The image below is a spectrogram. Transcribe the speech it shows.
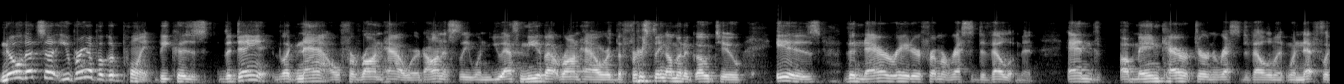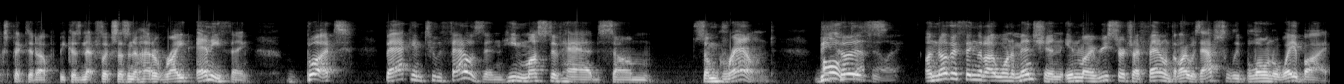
No, that's a you bring up a good point because the day like now for Ron Howard, honestly, when you ask me about Ron Howard, the first thing I'm going to go to is the narrator from Arrested Development and a main character in Arrested Development when Netflix picked it up because Netflix doesn't know how to write anything. But back in 2000, he must have had some some ground oh, because definitely. another thing that I want to mention in my research, I found that I was absolutely blown away by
